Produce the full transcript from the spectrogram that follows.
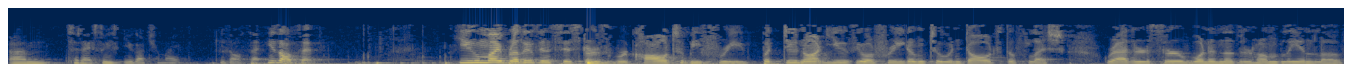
um, today. So you got your mic? He's all set. He's all set. You, my brothers and sisters, were called to be free, but do not use your freedom to indulge the flesh. Rather, serve one another humbly in love.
